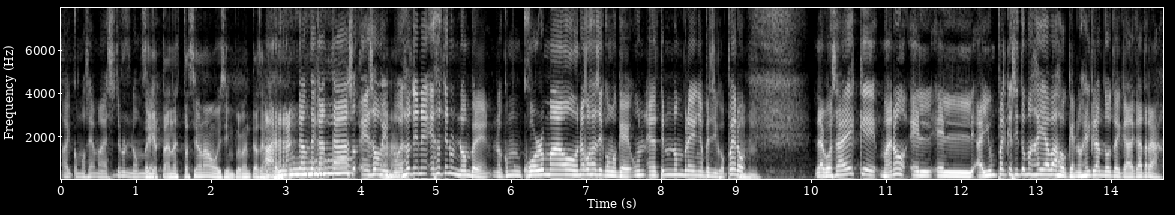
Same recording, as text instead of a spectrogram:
Ay, ¿cómo se llama? Eso tiene un Sí, nombre. que están estacionados y simplemente hacen. Arrancan de cantazo, eso mismo. Ajá. Eso tiene, eso tiene un nombre, no como un mile o una cosa así, como que un, eh, tiene un nombre en específico. Pero la cosa es que, mano, el, el, hay un parquecito más allá abajo que no es el grandote que hay acá atrás.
